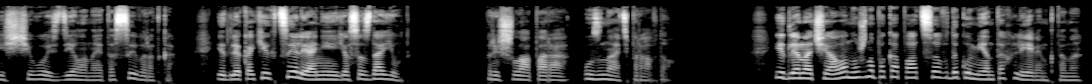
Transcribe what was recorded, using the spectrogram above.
Из чего сделана эта сыворотка? И для каких целей они ее создают? Пришла пора узнать правду. И для начала нужно покопаться в документах Левингтона.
